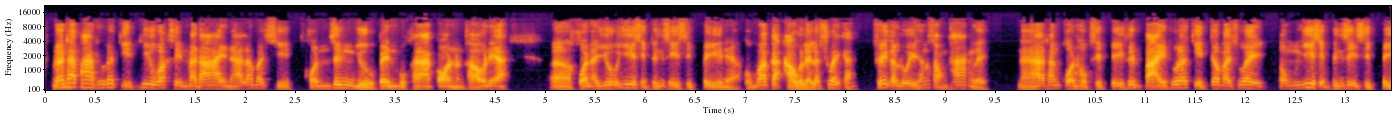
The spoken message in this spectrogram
เพราะฉะนั้นถ้าภาคธุรกิจที่วัคซีนมาได้นะแล้วมาฉีดคนซึ่งอยู่เป็นบุคลากรของเขาเนี่ยคนอายุ 20ถึง40 ปีเนี่ยผมว่าก็เอาเลยแล้วช่วยกันช่วยกันลุยทั้งสองข้างเลยนะฮะทั้งคน 60 ปีขึ้นไปธุรกิจก็มาช่วยตรง 20ถึง40 ปี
